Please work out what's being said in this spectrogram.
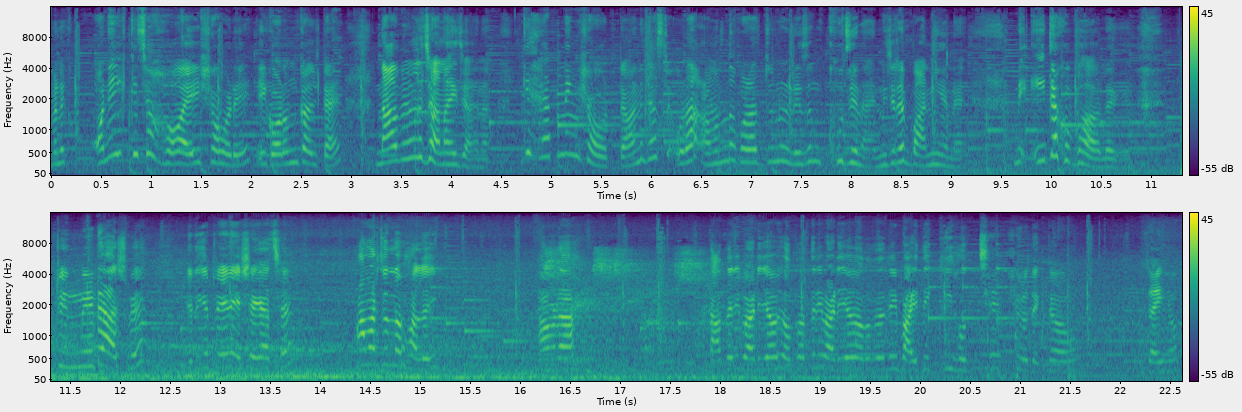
মানে অনেক কিছু হয় এই শহরে, এই গরমকালটায়। না বেরোলে জানাই যায় না। কি হ্যাপনিং শহরটা? মানে জাস্ট ওরা আনন্দ করার জন্য রিজন খুঁজে নেয়, নিজেরা বানিয়ে নেয়। মানে এইটা খুব ভালো লাগে। তিন মিনিটে আসবে, এদিকে ট্রেন এসে গেছে। আমার জন্য ভালোই। আমরা তাড়াতাড়ি বাড়ি যাব, যত তাড়াতাড়ি বাড়ি যাব, তত তাড়াতাড়ি বাড়িতে কি হচ্ছে সেগুলো দেখতে পাবো। যাই হোক।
